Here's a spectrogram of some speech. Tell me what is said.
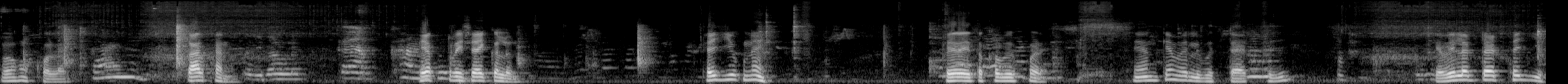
તો શું ખોલાય કાંઈ નહીં કારખાનું કારખાનું ફેક્ટરી સાયકલો થઈ ગયું કે નહીં ફેરે તો ખબર પડે એને કેમ એટલી બધી ટાઈટ થઈ ગઈ કે વેલા ટાઈટ થઈ ગઈ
